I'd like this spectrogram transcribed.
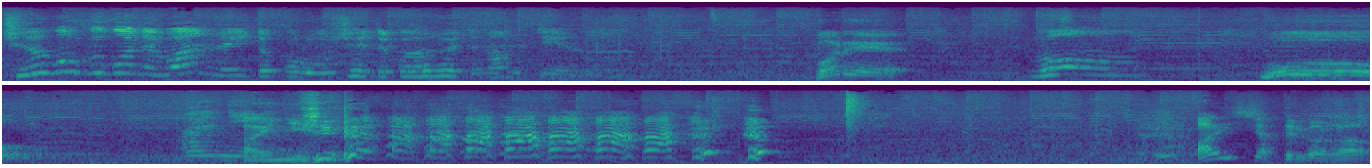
中国語でワンのいいところを教えてくださいってなんて言うう我の？ウォーンも会いに。う会いに 愛しちゃってるから。な愛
